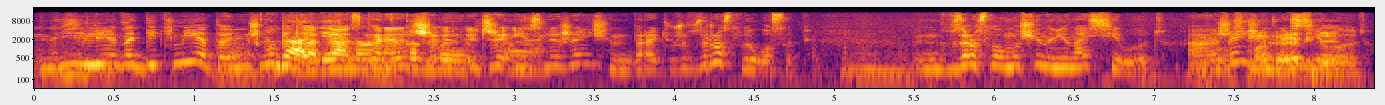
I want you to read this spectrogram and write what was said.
насилие над детьми это да. немножко ну, да, да, скорее, ж, бы, ж, а... если женщин брать уже взрослую особь, mm. взрослого мужчину не насилуют, а ну, женщин насилуют.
